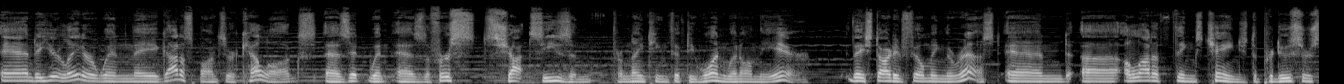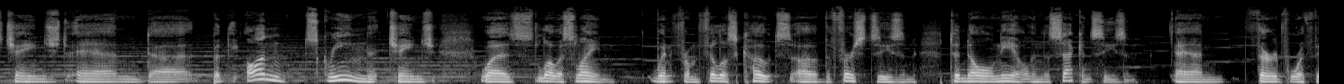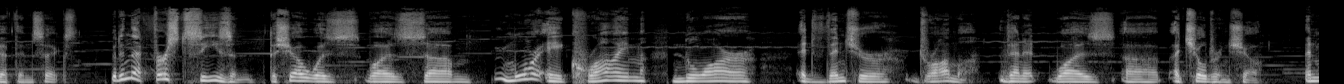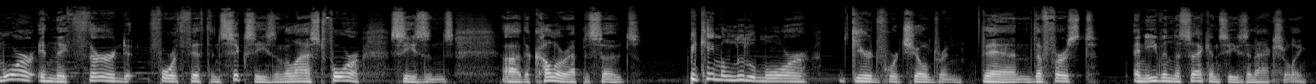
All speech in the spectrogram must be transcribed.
And a year later, when they got a sponsor, Kellogg's, as it went as the first shot season from 1951 went on the air, they started filming the rest, and uh, a lot of things changed. The producers changed, and uh, but the on-screen change was Lois Lane went from Phyllis Coates of the first season to Noel Neill in the second season, and third, fourth, fifth, and sixth. But in that first season, the show was was um, more a crime noir adventure drama than it was uh, a children's show. And more in the third, fourth, fifth, and sixth season, the last four seasons, uh, the color episodes became a little more geared for children than the first and even the second season, actually.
